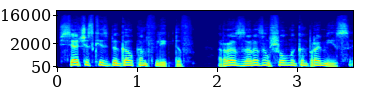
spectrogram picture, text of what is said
всячески избегал конфликтов, раз за разом шел на компромиссы.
